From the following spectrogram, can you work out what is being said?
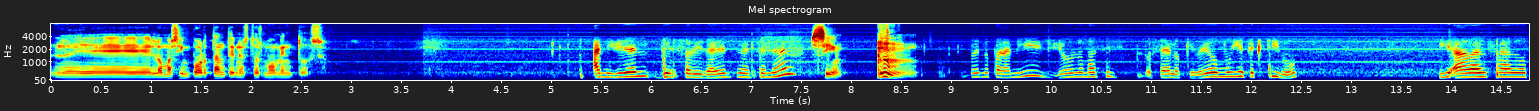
eh, lo más importante en estos momentos? A nivel de solidaridad internacional. Sí. bueno, para mí, yo lo más, o sea, lo que veo muy efectivo y ha avanzado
